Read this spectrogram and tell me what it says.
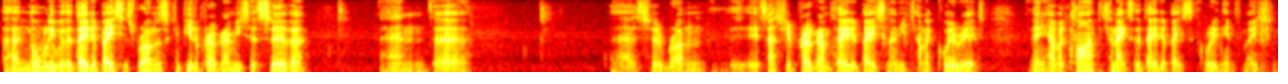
Uh, normally with a database, it's run as a computer program using a server, and uh, uh, so it run. It's actually a programmed database, and then you kind of query it, and then you have a client that connects to the database to query the information.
